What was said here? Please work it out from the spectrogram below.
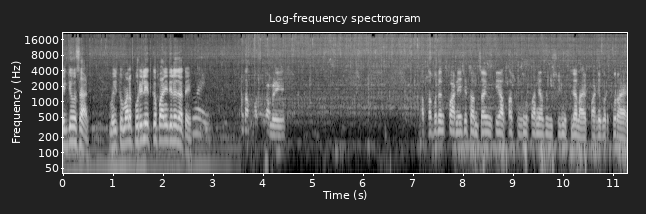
एक दिवस आड. म्हणजे तुम्हाला पुरेल इतकं पाणी दिलं जातंय. होय. कांबळे आतापर्यंत पाण्याची टंचाई होती आता पूर्ण पाण्याचा विषय मिटलेला आहे. पाणी भरपूर आहे.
